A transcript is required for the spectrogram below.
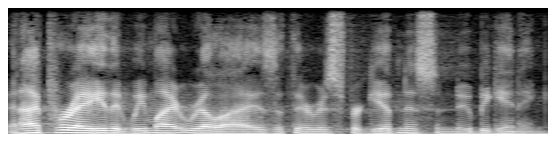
And I pray that we might realize that there is forgiveness and new beginning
